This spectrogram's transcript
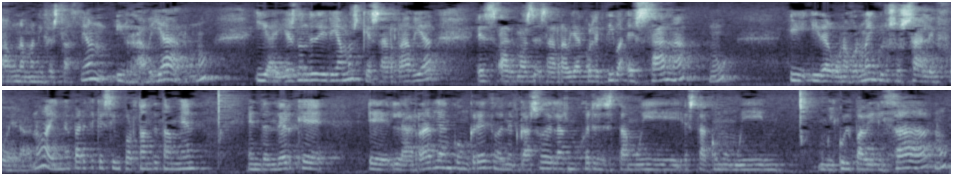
a una manifestación y rabiar ¿no? y ahí es donde diríamos que esa rabia es además esa rabia colectiva es sana ¿no? y, y de alguna forma incluso sale fuera ¿no? ahí me parece que es importante también entender que eh, la rabia en concreto en el caso de las mujeres está muy está como muy muy culpabilizada ¿no?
